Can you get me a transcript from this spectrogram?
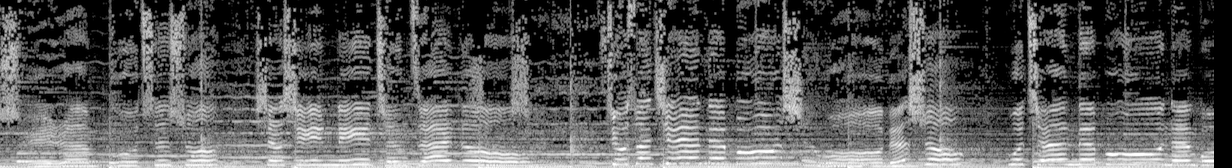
虽然不曾说，相信你正在懂。就算牵的不是我的手，我真的不难过。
